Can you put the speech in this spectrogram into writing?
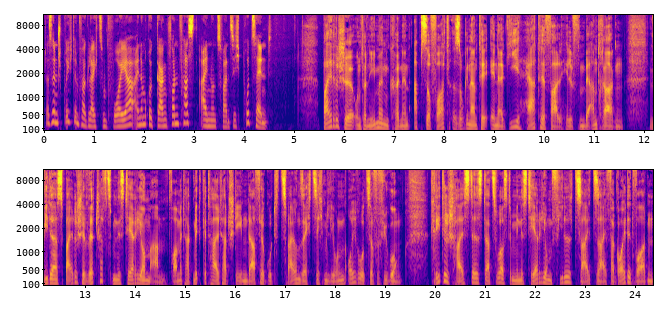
Das entspricht im Vergleich zum Vorjahr einem Rückgang von fast 21 Prozent. Bayerische Unternehmen können ab sofort sogenannte Energiehärtefallhilfen beantragen. Wie das bayerische Wirtschaftsministerium am Vormittag mitgeteilt hat, stehen dafür gut 62 Millionen Euro zur Verfügung. Kritisch heißt es dazu aus dem Ministerium, viel Zeit sei vergeudet worden,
